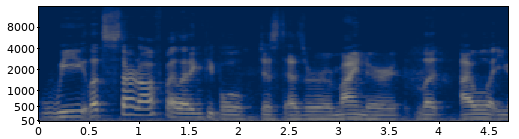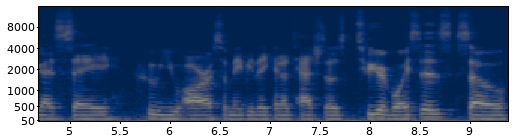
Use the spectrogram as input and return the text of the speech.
we let's start off by letting people just as a reminder. Let I will let you guys say who you are, so maybe they can attach those to your voices. So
